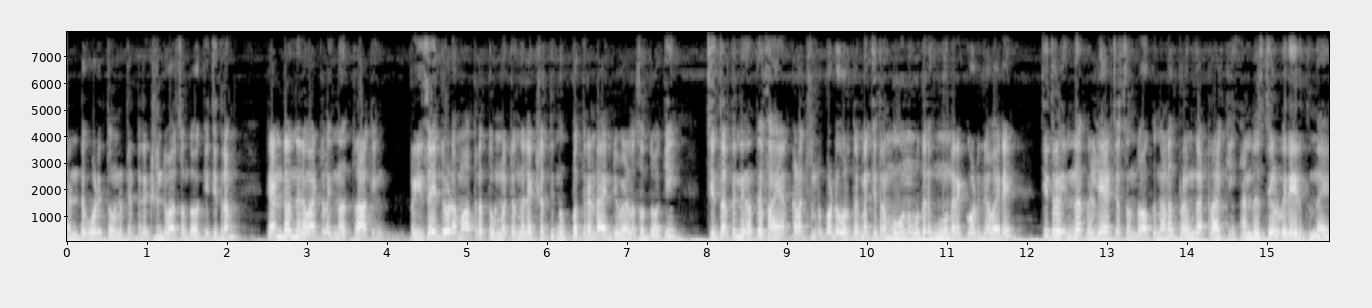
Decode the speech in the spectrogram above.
രണ്ട് കോടി തൊണ്ണൂറ്റെട്ട് ലക്ഷം രൂപ സ്വന്തമാക്കിയ ചിത്രം. രണ്ടാം ദിനമായിട്ടുള്ള ഇന്ന് ട്രാക്കിംഗ് പ്രീസൈറ്റിലൂടെ മാത്രം തൊണ്ണൂറ്റൊന്ന് ലക്ഷത്തി മുപ്പത്തിരണ്ടായിരം രൂപയോളം സ്വന്തമാക്കി. ചിത്രത്തിന്റെ ഇന്നത്തെ ഫൈനൽ കളക്ഷൻ റിപ്പോർട്ട് പുറത്തുവരുമ്പോൾ ചിത്രം മൂന്ന് മുതൽ മൂന്നര കോടി രൂപ വരെ ചിത്രം ഇന്ന് വെള്ളിയാഴ്ച സ്വന്തമാക്കുന്നതാണ് പ്രമുഖ ട്രാക്കിംഗ് അനലിസ്റ്റുകൾ വിലയിരുത്തുന്നത്.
